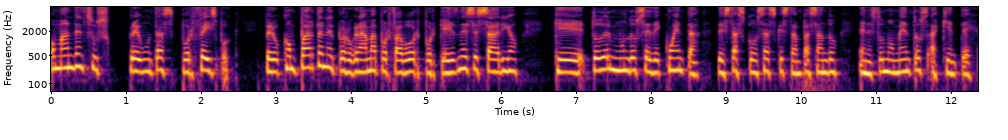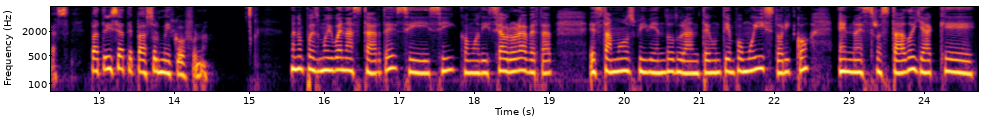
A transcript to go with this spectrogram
o manden sus preguntas por Facebook. Pero compartan el programa, por favor, porque es necesario que todo el mundo se dé cuenta de estas cosas que están pasando en estos momentos aquí en Texas. Patricia, te paso el micrófono. Bueno, pues muy buenas tardes. Sí, sí, como dice Aurora, ¿verdad? Estamos viviendo durante un tiempo muy histórico en nuestro estado, ya que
